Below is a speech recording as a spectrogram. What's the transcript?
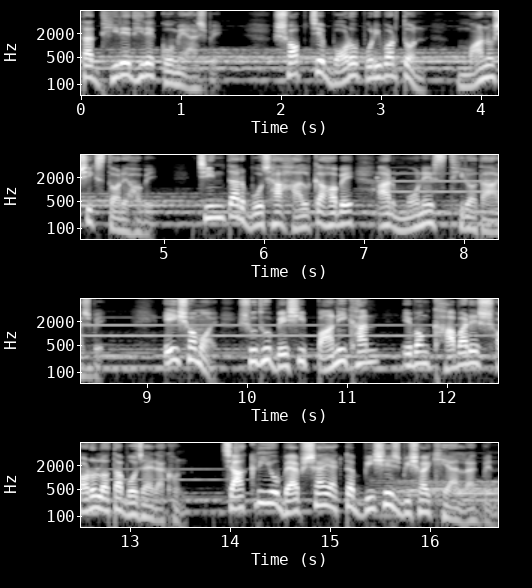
তা ধীরে ধীরে কমে আসবে। সবচেয়ে বড় পরিবর্তন মানসিক স্তরে হবে। চিন্তার বোঝা হালকা হবে আর মনের স্থিরতা আসবে। এই সময় শুধু বেশি পানি খান এবং খাবারের সরলতা বজায় রাখুন। চাকরি ও ব্যবসায় একটা বিশেষ বিষয় খেয়াল রাখবেন।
